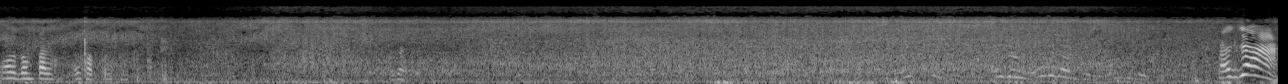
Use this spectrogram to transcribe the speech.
어, 너무 빨라. 이거 갖고 있어. 가자!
